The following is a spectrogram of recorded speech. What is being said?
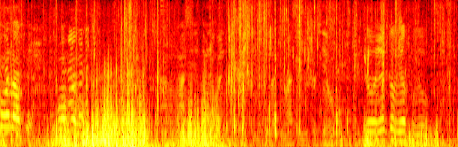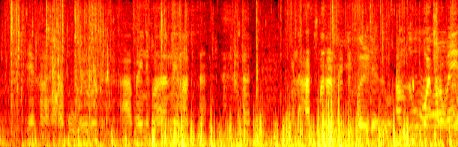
ઓલા દો, એક જ એક દો. દેખાડા હોય વગર. આ ભાઈને બહાર નહીં લાગતા એના હાથ થઈ પડ્યા. આમ જોવું હોય મારો ભાઈ.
